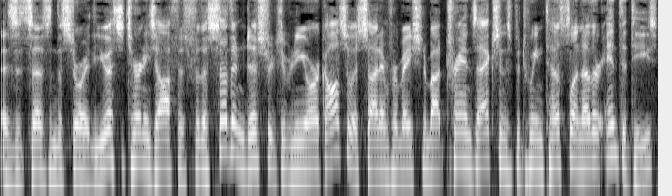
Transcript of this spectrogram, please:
as it says in the story, the U.S. Attorney's Office for the Southern District of New York also has sought information about transactions between Tesla and other entities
